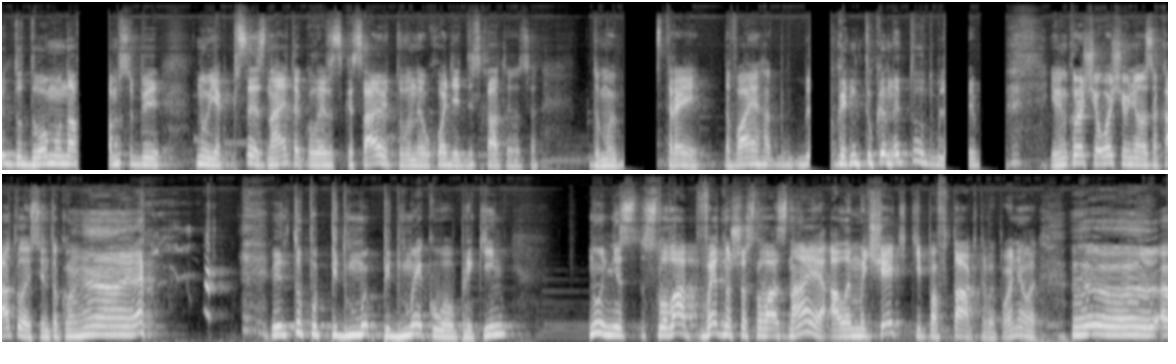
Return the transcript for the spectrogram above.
додому, нахуй там собі. Ну, як пси, знаєте, коли скисають, то вони уходять десь з хати. Оце. Думаю, стрей, давай, бля, тільки не тут, бля. І він, коротше, очі в нього закатувались, він такий. Він тупо підми, підмикував, прикинь. Ну, не, слова, видно, що слова знає, але мечеть, типа, в такт, ви поняли? Е, е,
